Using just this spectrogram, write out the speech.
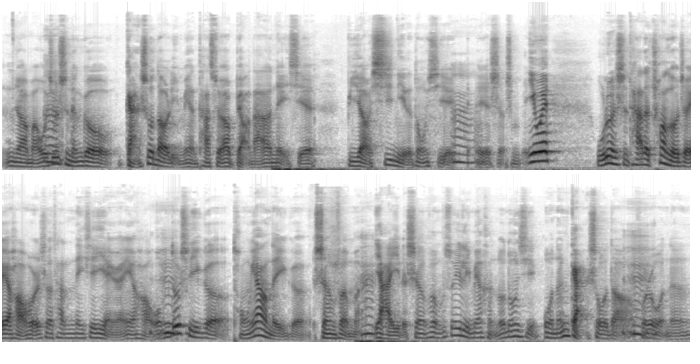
你知道吗？我就是能够感受到里面他所要表达的那些比较细腻的东西，嗯。也是什么，因为。无论是他的创作者也好，或者说他的那些演员也好，我们都是一个同样的一个身份嘛，亚裔的身份嘛，所以里面很多东西我能感受到，或者我能，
